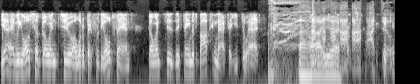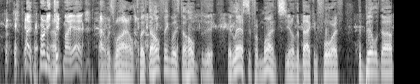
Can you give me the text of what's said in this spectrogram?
Yeah, and we also go into a little bit for the old fans. Go into the famous boxing match that you two had. Ah, yeah, I do. Bernie kicked my head. that was wild. But the whole thing was the whole. The, it lasted for months. You know, the back and forth, the build up,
